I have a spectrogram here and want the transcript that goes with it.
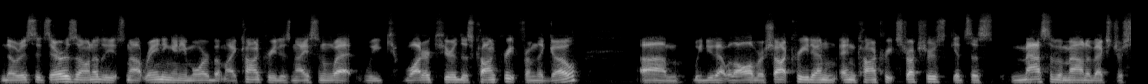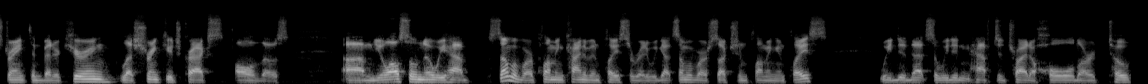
notice it's Arizona. It's not raining anymore, but my concrete is nice and wet. We water cured this concrete from the go. Um, we do that with all of our shotcrete and, and concrete structures. Gets us massive amount of extra strength and better curing, less shrinkage, cracks, all of those. Um, you'll also know we have some of our plumbing kind of in place already. We got some of our suction plumbing in place. We did that so we didn't have to try to hold our toe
